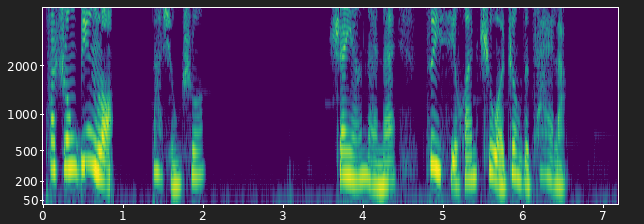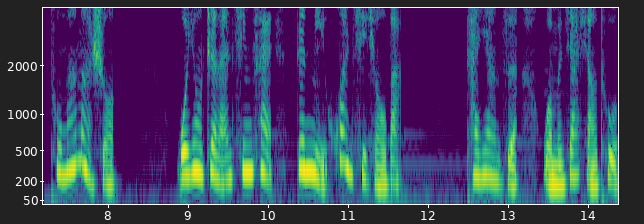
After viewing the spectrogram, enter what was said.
她生病了。大熊说：“山羊奶奶最喜欢吃我种的菜啦。”兔妈妈说：“我用这篮青菜跟你换气球吧。看样子我们家小兔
